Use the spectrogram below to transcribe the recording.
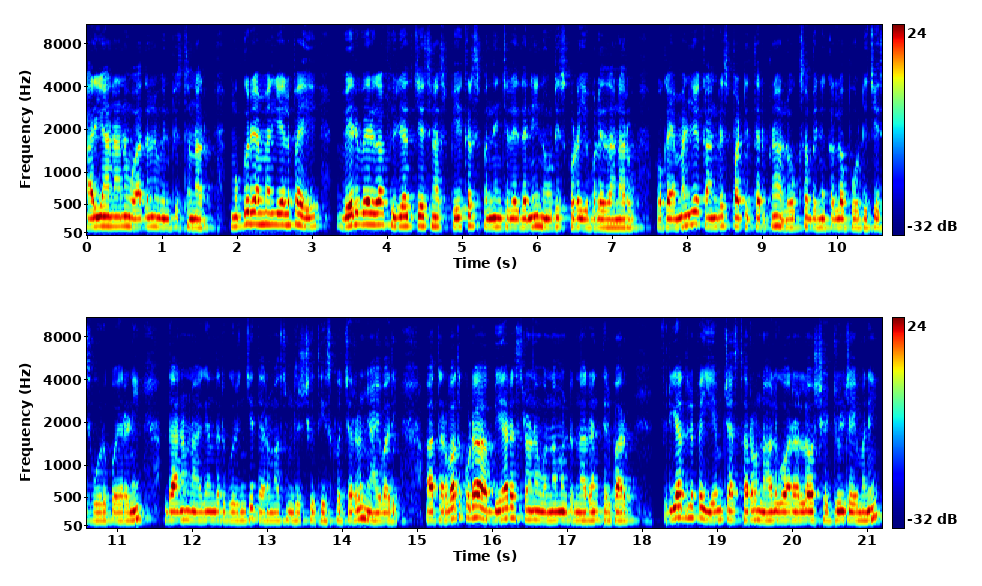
హర్యానాను వాదనలు వినిపిస్తున్నారు. ముగ్గురు ఎమ్మెల్యేలపై వేరువేరుగా ఫిర్యాదు చేసిన స్పీకర్ స్పందించలేదని నోటీస్ కూడా ఇవ్వలేదన్నారు. ఒక ఎమ్మెల్యే కాంగ్రెస్ పార్టీ తరపున లోక్సభ ఎన్నికల్లో పోటీ చేసి ఓడిపోయారని దానం నాగేందర్ గురించి ధర్మాసనం దృష్టికి తీసుకొచ్చారు న్యాయవాది. ఆ తర్వాత కూడా బీఆర్ఎస్లోనే ఉన్నామంటున్నారని తెలిపారు. ఫిర్యాదులపై ఏం చేస్తారో నాలుగు వారాల్లో షెడ్యూల్ చేయమని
